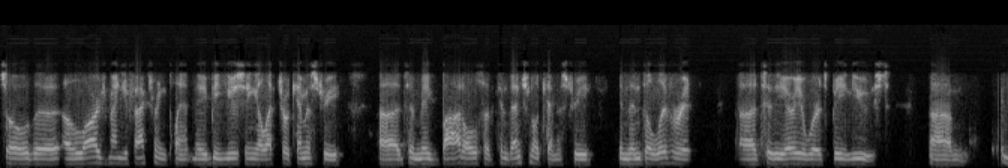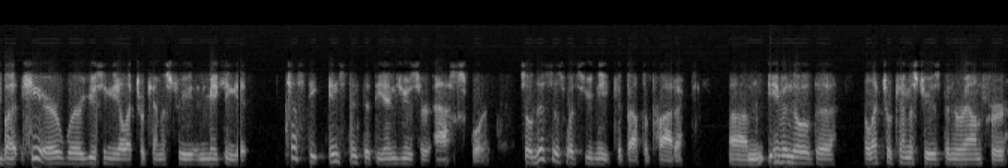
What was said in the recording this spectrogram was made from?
So the a large manufacturing plant may be using electrochemistry uh, to make bottles of conventional chemistry and then deliver it uh, to the area where it's being used. Um, but here we're using the electrochemistry and making it just the instant that the end user asks for it. So this is what's unique about the product. Um, even though the electrochemistry has been around for,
